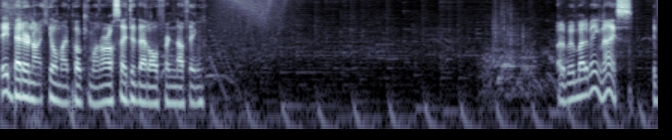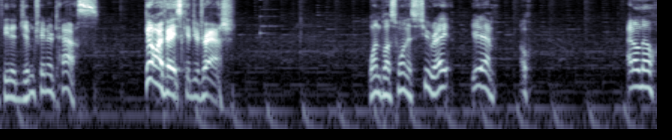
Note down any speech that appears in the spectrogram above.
They better not heal my Pokemon, or else I did that all for nothing. Bada boom, bada bing. Nice. Defeated gym trainer tasks. Get on my face, kid. You're trash. One plus one is two, right? You're damn. Oh. I don't know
